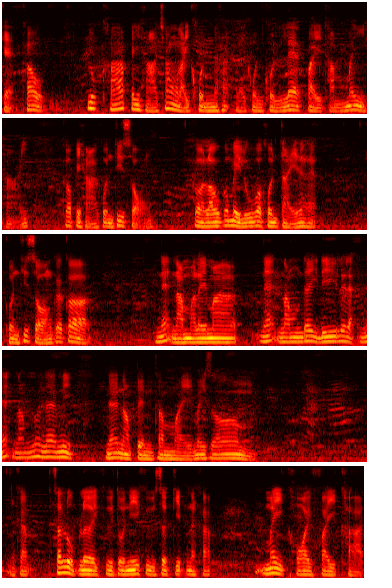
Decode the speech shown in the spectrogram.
แกะเข้าลูกค้าไปหาช่างหลายคนนะฮะหลายคนคนแรกไปทำไม่หาย ก็ไปหาคนที่สองก็เราก็ไม่รู้ว่าคนไหนนะฮะคนที่สองก็ก็แนะนำอะไรมาแนะนำได้ดีเลยแหละ แนะนำโน่นแนะนี่ แนะนำเป็นทำไมไม่ซ่อมนะครับสรุปเลยคือตัวนี้คือเซอร์กิตนะครับ ไม่คอยไฟขาด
